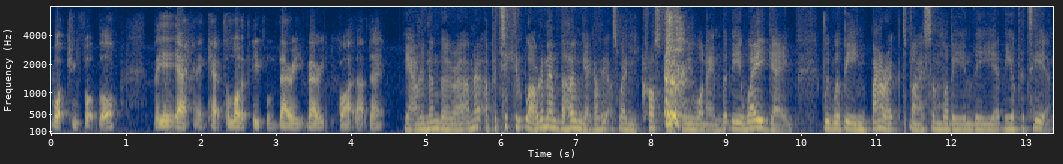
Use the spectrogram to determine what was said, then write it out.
watching football. But yeah, it kept a lot of people very, very quiet that day. Yeah, I remember. Uh, I remember a particular. Well, I remember the home game. I think that's when Cross took three one in. But the away game, we were being barracked by somebody in the uh, the upper tier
